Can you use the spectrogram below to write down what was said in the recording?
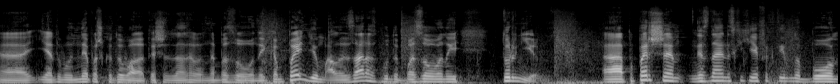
е, я думаю, не пошкодували те, що донатили на базований кампендіум, але зараз буде базований турнір. Е, по-перше, не знаю наскільки ефективно, бо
